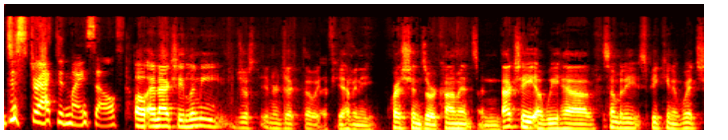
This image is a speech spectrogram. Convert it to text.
distracted myself. Oh, and actually, let me just interject though, if you have any questions or comments. And actually, actually, uh, we have somebody, speaking of which,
